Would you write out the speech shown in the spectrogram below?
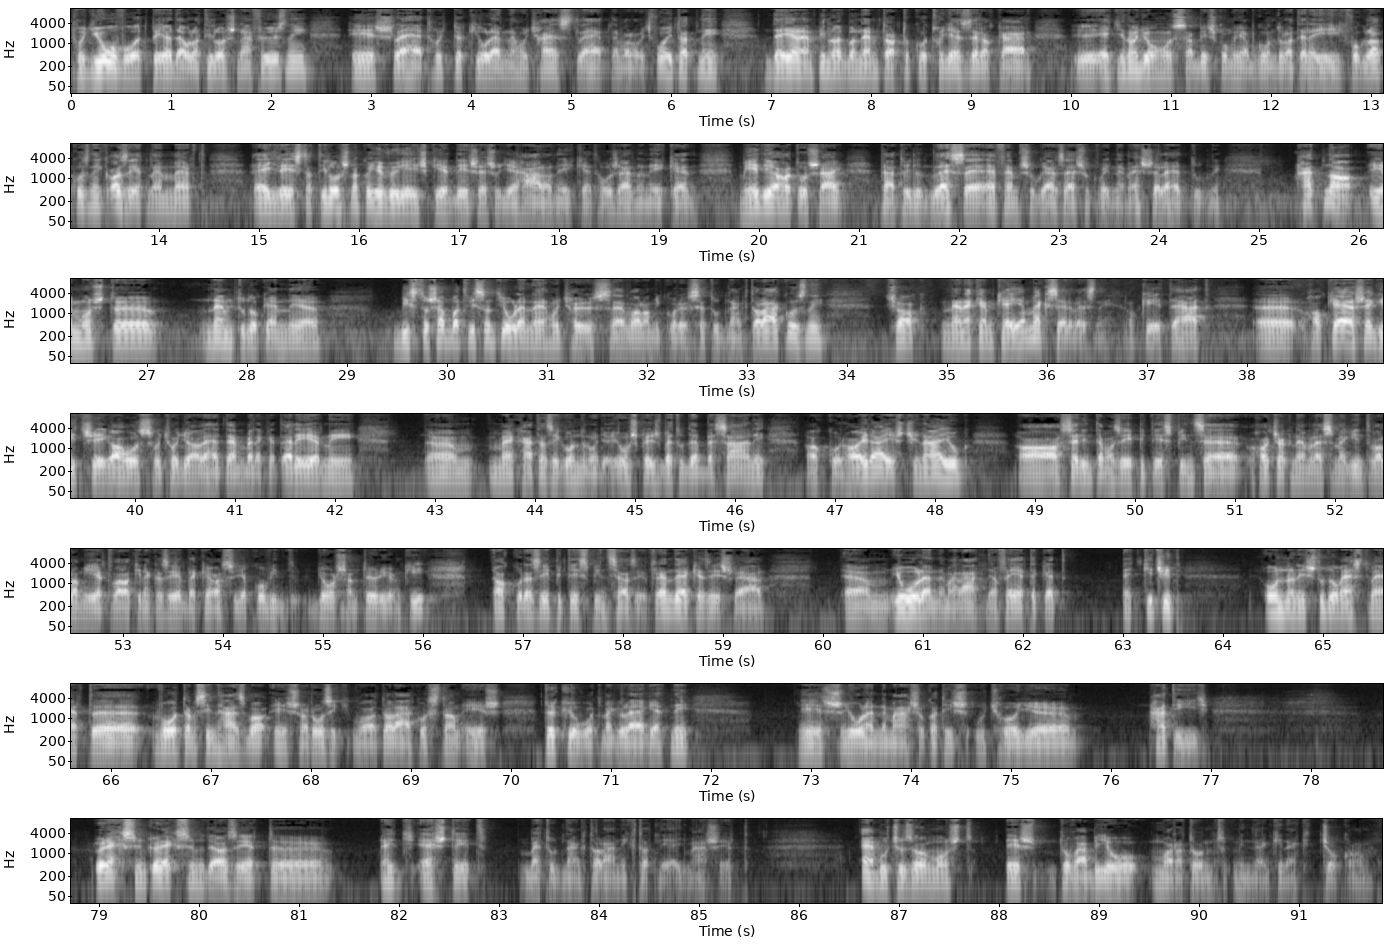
hogy jó volt például a tilosnál főzni, és lehet, hogy tök jó lenne, hogyha ezt lehetne valahogy folytatni, de jelen pillanatban nem tartok ott, hogy ezzel akár egy nagyon hosszabb és komolyabb gondolat erejéig foglalkoznék, azért nem, mert egyrészt a tilosnak a jövője is kérdéses, ugye hála néked, hozsárna néked, médiahatóság, tehát hogy lesz-e FM sugárzásuk, vagy nem, ezt se lehet tudni. Hát na, én most ö, nem tudok ennél biztosabbat, viszont jó lenne, hogyha össze, valamikor össze tudnánk találkozni, csak ne nekem kelljen megszervezni. Oké, okay? tehát ö, ha kell segítség ahhoz, hogy hogyan lehet embereket elérni, ö, meg hát azért gondolom, hogy a Jóska is be tud ebbe szállni, akkor hajrá és csináljuk, A, szerintem az építészpince, ha csak nem lesz megint valamiért valakinek az érdeke az, hogy a Covid gyorsan törjön ki, akkor az építészpince azért rendelkezésre áll. Um, jó lenne már látni a fejeteket egy kicsit. Onnan is tudom ezt, mert uh, voltam színházba, és a Rozikval találkoztam, és tök jó volt megölelgetni, és jó lenne másokat is, úgyhogy uh, hát így. Öregszünk, öregszünk, de azért egy estét be tudnánk talán iktatni egymásért. Elbúcsúzom most, és további jó maratont mindenkinek. Csókolom.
